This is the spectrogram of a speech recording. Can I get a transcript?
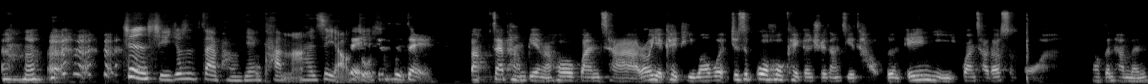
见习就是在旁边看嘛？还是也要做？对，就是对，帮在旁边，然后观察，然后也可以提问问，就是过后可以跟学长姐讨论，诶，你观察到什么啊？然后跟他们，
